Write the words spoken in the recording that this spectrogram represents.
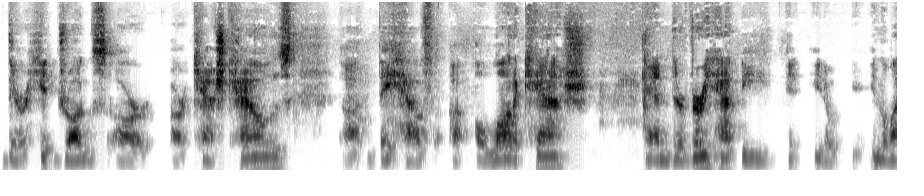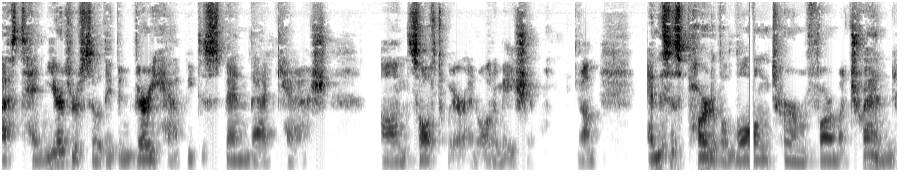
their hit drugs are are cash cows. Uh, they have a, a, lot of cash, and they're very happy. You know, in the last 10 years or so, they've been very happy to spend that cash on software and automation. Um, and this is part of a long term pharma trend,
